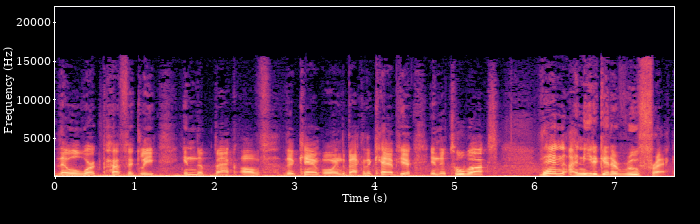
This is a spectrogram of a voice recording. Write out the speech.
they will work perfectly in the back of the camp or in the back of the cab here in the toolbox. Then I need to get a roof rack.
